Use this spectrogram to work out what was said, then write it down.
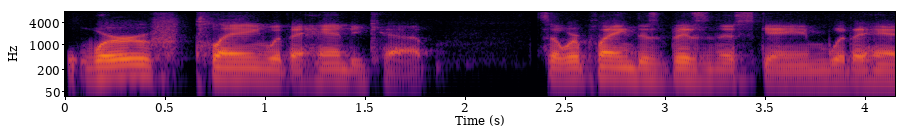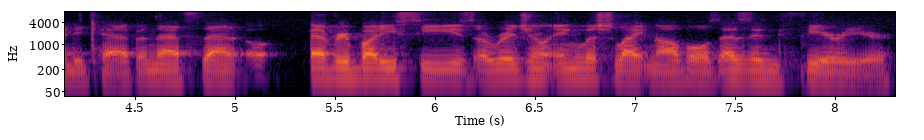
we're playing with a handicap so we're playing this business game with a handicap, and that's that everybody sees original English light novels as inferior,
